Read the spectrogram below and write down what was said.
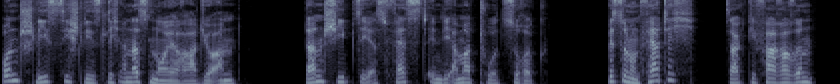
und schließt sie schließlich an das neue Radio an. Dann schiebt sie es fest in die Armatur zurück. Bist du nun fertig? sagt die Fahrerin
